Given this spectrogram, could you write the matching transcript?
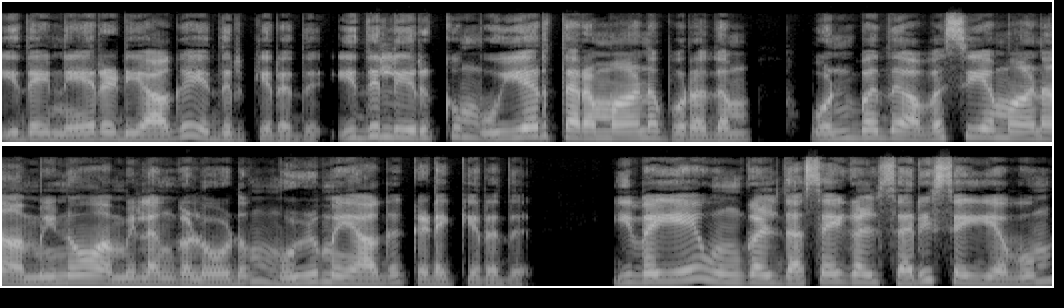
இதை நேரடியாக எதிர்க்கிறது. இதில் இருக்கும் உயர்தரமான புரதம் ஒன்பது அவசியமான அமினோ அமிலங்களோடும் முழுமையாக கிடைக்கிறது. இவையே உங்கள் தசைகள் சரி செய்யவும்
